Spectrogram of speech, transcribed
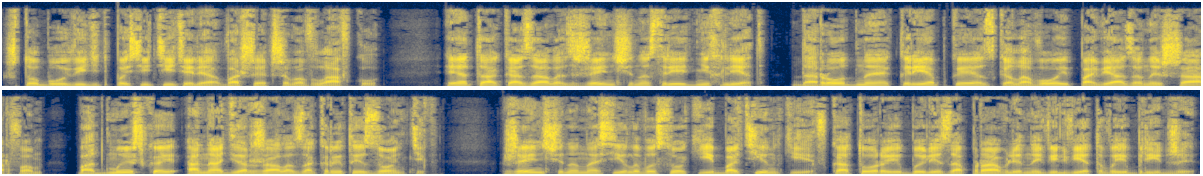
чтобы увидеть посетителя, вошедшего в лавку. Это оказалась женщина средних лет, дородная, крепкая, с головой повязанной шарфом. Под мышкой она держала закрытый зонтик. Женщина носила высокие ботинки, в которые были заправлены вельветовые бриджи.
